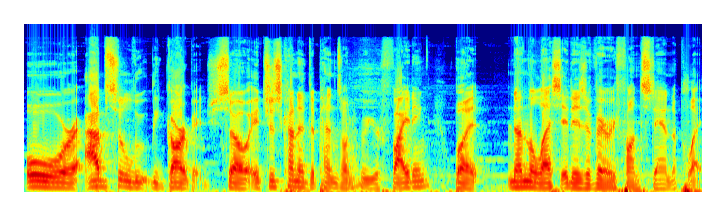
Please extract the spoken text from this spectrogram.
or absolutely garbage. So it just kind of depends on who you're fighting, but nonetheless, it is a very fun stand to play.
